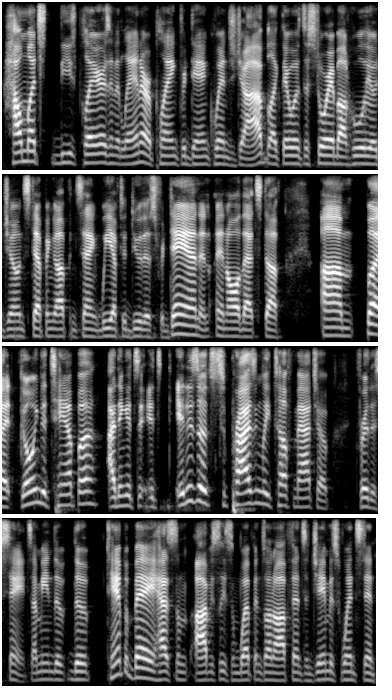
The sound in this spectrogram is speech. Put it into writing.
how much these players in Atlanta are playing for Dan Quinn's job. Like there was a story about Julio Jones stepping up and saying, we have to do this for Dan and, and all that stuff. Um, but going to Tampa, I think it's it's it is a surprisingly tough matchup for the Saints. I mean, the the Tampa Bay has some obviously some weapons on offense, and Jameis Winston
